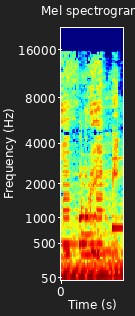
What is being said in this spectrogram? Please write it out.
Remix.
